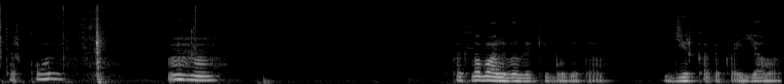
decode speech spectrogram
Старкон. Угу. Котлован великий буде там. Дірка така яма.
